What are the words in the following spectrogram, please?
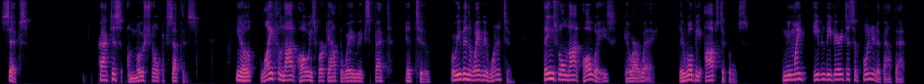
Six, practice emotional acceptance. You know, life will not always work out the way we expect it to, or even the way we want it to. Things will not always go our way. There will be obstacles. We might even be very disappointed about that.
